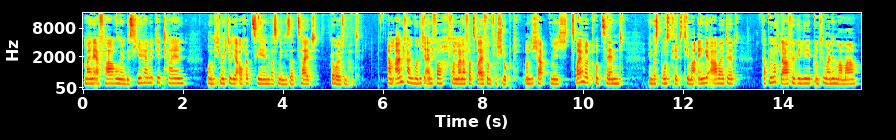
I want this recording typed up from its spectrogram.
meine Erfahrungen bis hierher mit dir teilen und ich möchte dir auch erzählen, was mir in dieser Zeit geholfen hat. Am Anfang wurde ich einfach von meiner Verzweiflung verschluckt und ich habe mich 200 Prozent in das Brustkrebsthema eingearbeitet, habe nur noch dafür gelebt und für meine Mama.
